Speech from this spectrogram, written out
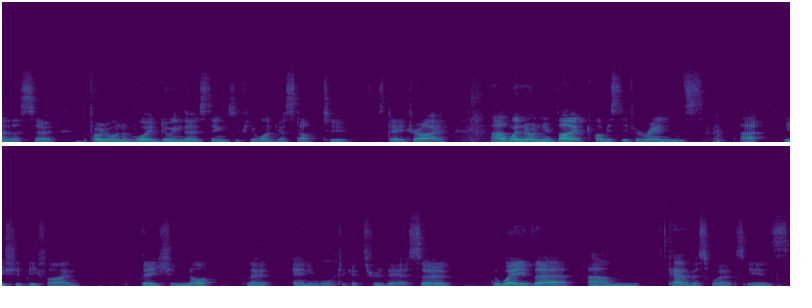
either, so you probably want to avoid doing those things if you want your stuff to stay dry. Uh, when you're on your bike, obviously if it rains, uh, you should be fine. They should not let any water get through there. So the way that um, canvas works is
